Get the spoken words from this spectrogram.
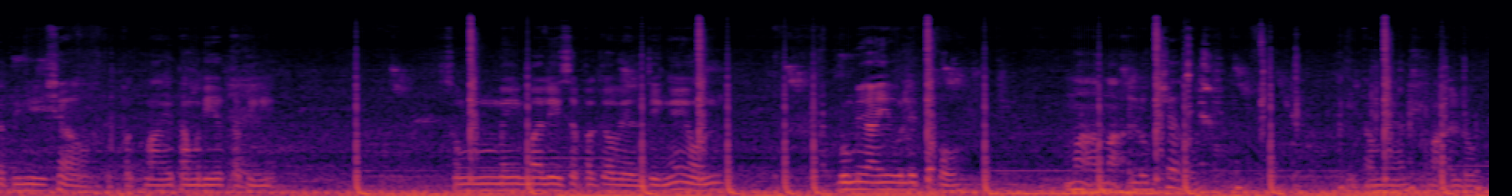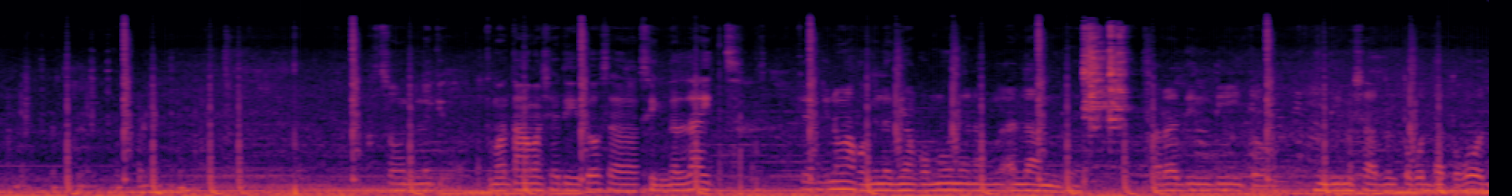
tabingi siya oh. Pag makita mo dito tabingi so may mali sa pagka welding ngayon bumiyahe ulit ako. Ma maalog siya oh. Kita mo yan maalog. So tumatama siya dito sa signal light. Kaya ginawa ko nilagyan ko muna ng alambre para din dito hindi masyadong tukod na tukod.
